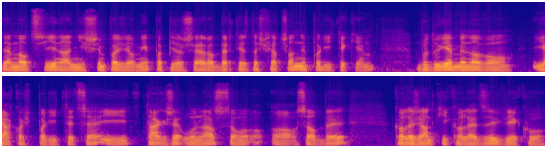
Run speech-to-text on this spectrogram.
emocji na niższym poziomie. Po pierwsze, Robert jest doświadczonym politykiem. Budujemy nową jakość w polityce i także u nas są osoby, koleżanki i koledzy w wieku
